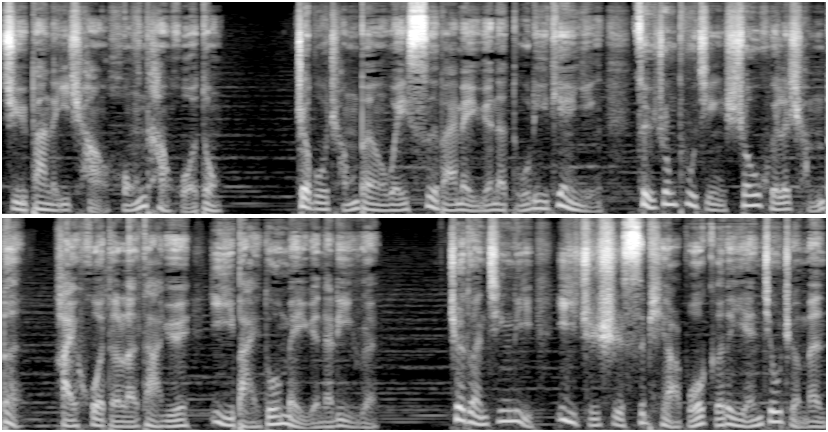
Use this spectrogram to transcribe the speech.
举办了一场红毯活动。这部成本为四百美元的独立电影，最终不仅收回了成本，还获得了大约一百多美元的利润。这段经历一直是斯皮尔伯格的研究者们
